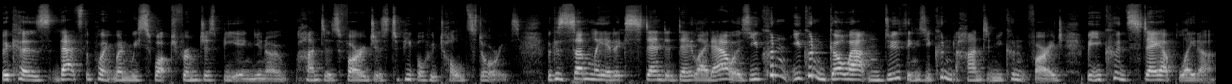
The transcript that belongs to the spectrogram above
because that's the point when we swapped from just being, you know, hunters, foragers to people who told stories. Because suddenly it extended daylight hours. You couldn't you couldn't go out and do things. You couldn't hunt and you couldn't forage, but you could stay up later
